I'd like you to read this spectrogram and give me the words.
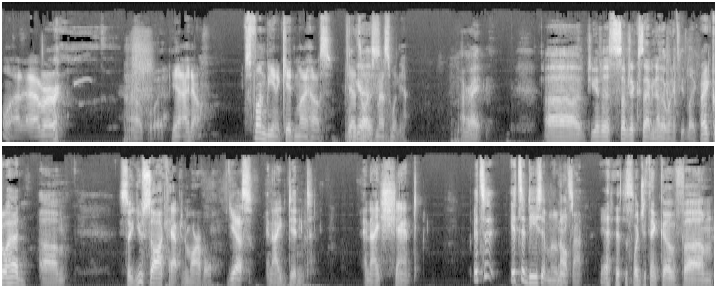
"Whatever." Oh boy. Yeah, I know. It's fun being a kid in my house. Dad's always messing with you. All right. Uh, do you have a subject? Because I have another one if you'd like. All right, go ahead. So you saw Captain Marvel, Yes, and I didn't, and I shan't. it's a it's a decent movie. No, it's not. Yeah, it is. What'd you think of um,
